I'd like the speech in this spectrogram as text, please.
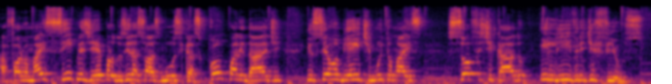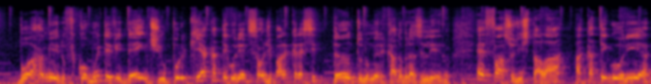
a forma mais simples de reproduzir as suas músicas com qualidade e o seu ambiente muito mais sofisticado e livre de fios. Boa, Ramiro, ficou muito evidente o porquê a categoria de soundbar cresce tanto no mercado brasileiro. É fácil de instalar, a categoria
